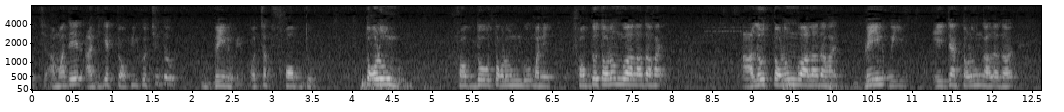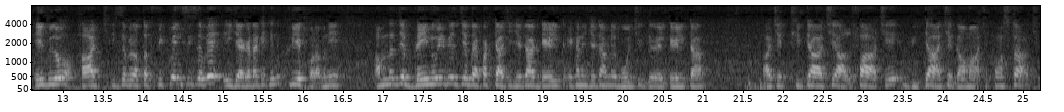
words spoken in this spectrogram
হচ্ছে, আমাদের আজকের টপিক হচ্ছে তো ব্রেন ওয়েভ অর্থাৎ শব্দ, তরঙ্গ। শব্দ তরঙ্গ মানে শব্দ তরঙ্গ আলাদা হয় আলোর তরঙ্গ আলাদা হয় ব্রেন ওয়েভ এইটার তরঙ্গ আলাদা হয়। এইগুলো হার্ট হিসেবে, অর্থাৎ ফ্রিকোয়েন্সি হিসেবে এই জায়গাটাকে কিন্তু ক্রিয়েট করা। মানে আমাদের যে ব্রেন ওয়েভের যে ব্যাপারটা আছে, যেটা ডেল্ট, এখানে যেটা আমি বলছি, ডেল- ডেল্টা আছে, থিটা আছে, আলফা আছে, বিটা আছে, গামা আছে, পাঁচটা আছে।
